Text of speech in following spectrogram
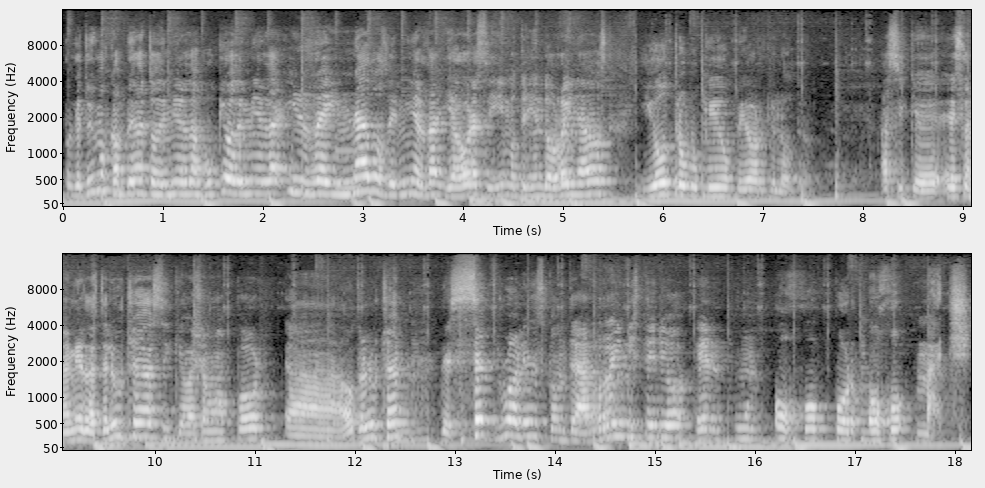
Porque tuvimos campeonatos de mierda, buqueos de mierda y reinados de mierda, y ahora seguimos teniendo reinados y otro buqueo peor que el otro. Así que es una mierda esta lucha, así que vayamos por a otra lucha de Seth Rollins contra Rey Mysterio en un ojo por ojo match.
